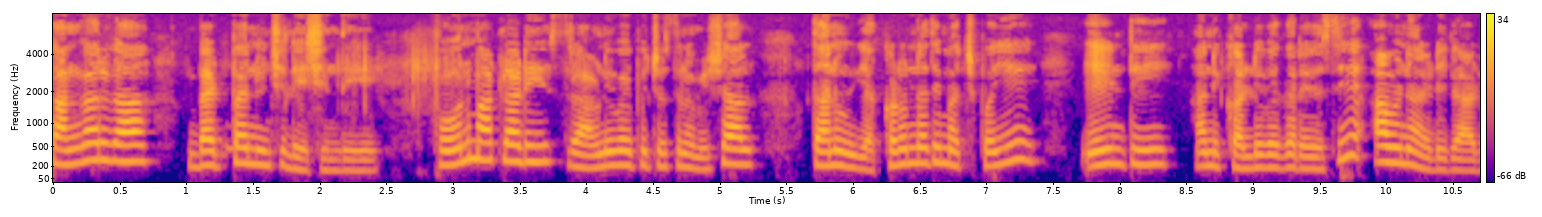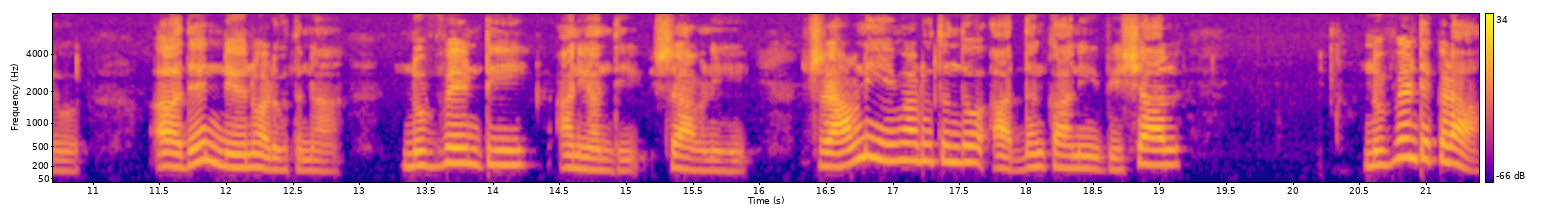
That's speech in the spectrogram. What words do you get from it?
కంగారుగా బెడ్ పై నుంచి లేచింది. ఫోన్ మాట్లాడి శ్రావణి వైపు చూసిన విశాల్ తను ఎక్కడున్నది మర్చిపోయి ఏంటి అని కళ్ళు వెగరేసి ఆమెను అడిగాడు. అదే నేను అడుగుతున్నా. నువ్వేంటి? అని అంది శ్రావణి. శ్రావణి ఏమి అడుగుతుందో అర్థం కాని విశాల్ నువ్వేంటిక్కడ?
